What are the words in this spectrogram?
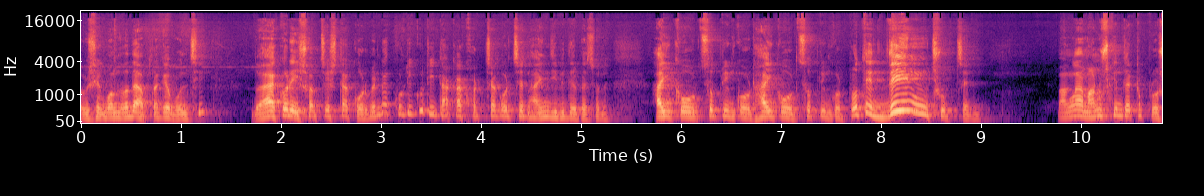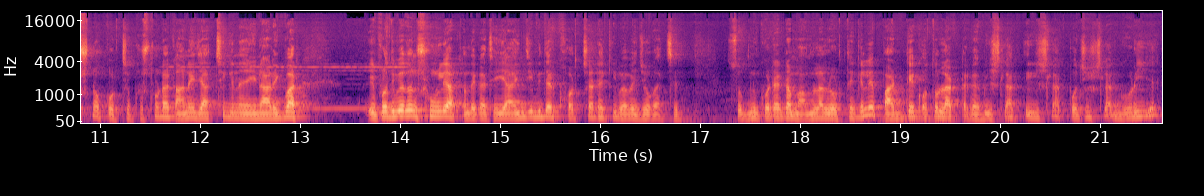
অভিষেক বন্দ্যোপাধ্যায়, আপনাকে বলছি দয়া করে এইসব চেষ্টা করবেন না। কোটি কোটি টাকা খরচা করছেন আইনজীবীদের পেছনে। High court supreme court high court supreme court, প্রতিদিন ছুটছেন। বাংলার মানুষ কিন্তু একটা প্রশ্ন করছে, প্রশ্নটা কানে যাচ্ছে কিনা জানি না। আরেকবার এই প্রতিবেদন শুনলে আপনাদের কাছে, এই আইনজীবীদের খরচাটা কীভাবে যোগাচ্ছেন সুপ্রিম কোর্টে একটা মামলা লড়তে গেলে পার ডে কত লাখ টাকা? বিশ লাখ, তিরিশ লাখ, পঁচিশ লাখ গড়িয়ে যায়।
